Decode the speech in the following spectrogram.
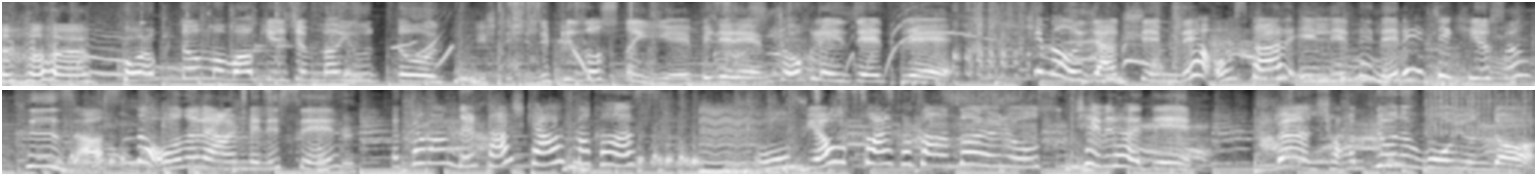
Korktun mu makyajımla yuttun. İşte şimdi pizzasını yiyebilirim. Çok lezzetli. Kim olacak şimdi? Oscar ellerini nereye çekiyorsun? Kız aslında ona vermelisin. Ya, tamamdır taş kağıt makas. Of ya Oscar kazandı öyle olsun. Çevir hadi. Ben şampiyonum bu oyunda.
